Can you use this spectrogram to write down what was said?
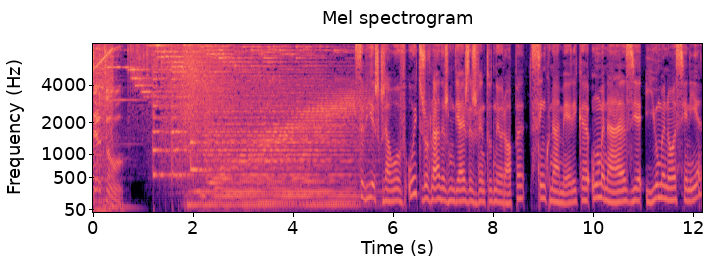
ser tu. Sabias que já houve oito Jornadas Mundiais da Juventude na Europa, cinco na América, uma na Ásia e uma na Oceania?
